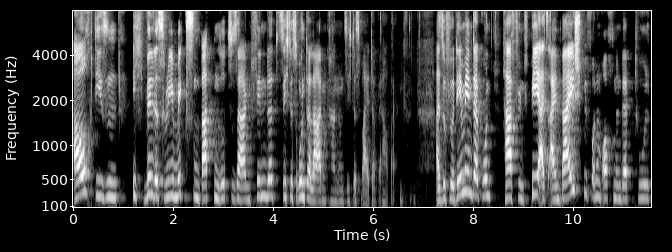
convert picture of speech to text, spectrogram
auch diesen Ich will das Remixen-Button sozusagen findet, sich das runterladen kann und sich das weiter bearbeiten kann. Also für dem Hintergrund H5P als ein Beispiel von einem offenen Webtool,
